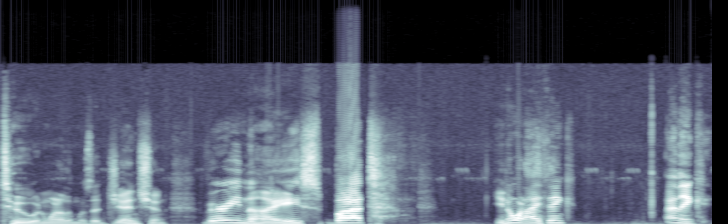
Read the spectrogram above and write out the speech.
two, and one of them was a gentian. Very nice, but you know what I think? I think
